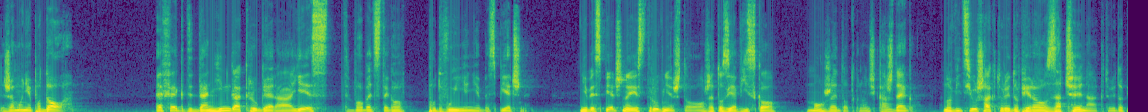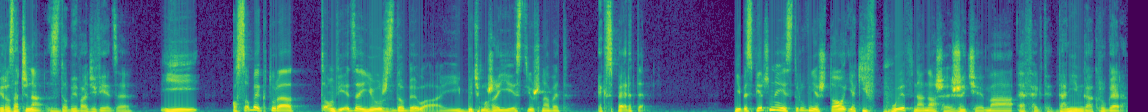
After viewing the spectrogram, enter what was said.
że mu nie podoła. Efekt Daninga-Krugera jest wobec tego podwójnie niebezpieczny. Niebezpieczne jest również to, że to zjawisko może dotknąć każdego. Nowicjusza, który dopiero zaczyna, który dopiero zaczyna zdobywać wiedzę i osobę, która tą wiedzę już zdobyła i być może jest już nawet ekspertem. Niebezpieczne jest również to, jaki wpływ na nasze życie ma efekt Daninga-Krugera.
